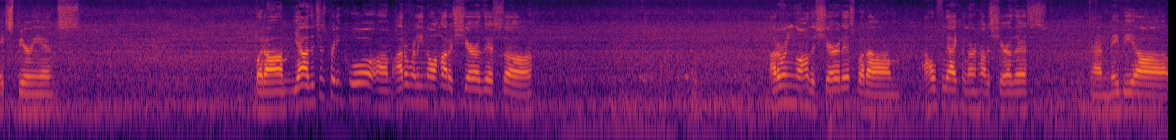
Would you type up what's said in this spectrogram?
experience. But um, yeah, this is pretty cool. Um, I don't really know how to share this. Uh, I don't really know how to share this, but um, hopefully I can learn how to share this, and maybe uh,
